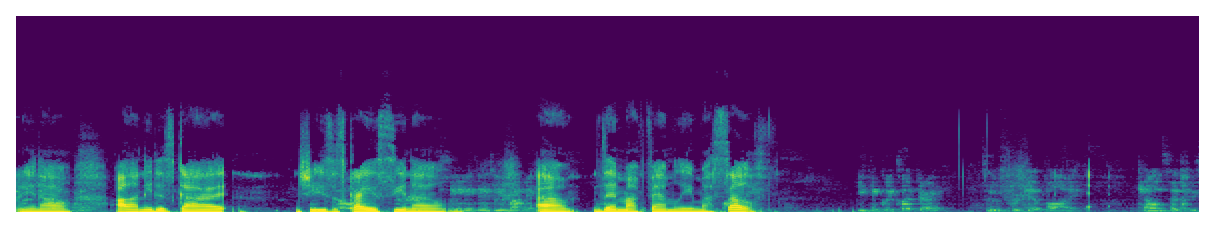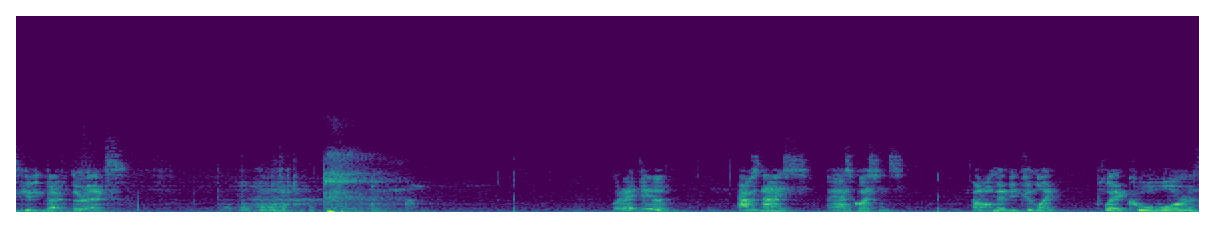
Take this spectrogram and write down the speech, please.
you know. All I need is God, Jesus Christ, you know, um, then my family, myself. You think we clicked, right? Dude, forget Bonnie. Kellen said she's getting back with her ex. What'd I do? I was nice. I asked questions. I don't know, maybe you could, like, play it cool more and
